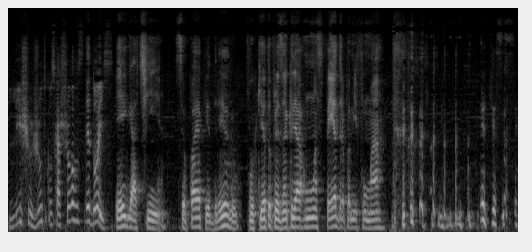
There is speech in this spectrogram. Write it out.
lixo junto com os cachorros, D2. Ei, gatinha, seu pai é pedreiro? Porque eu tô precisando que ele arrume umas pedras para me fumar. Meu Deus do céu.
